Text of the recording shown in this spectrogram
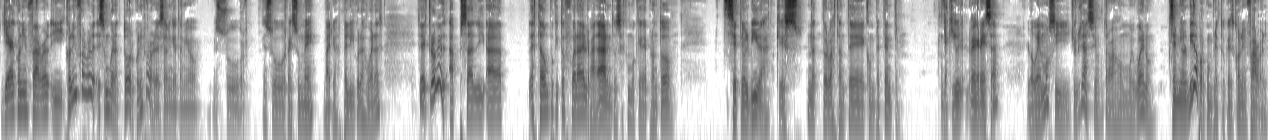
Llega Colin Farrell y Colin Farrell es un buen actor. Colin Farrell es alguien que ha tenido en su, en varias películas buenas. Creo que ha, ha estado un poquito fuera del radar, entonces como que de pronto se te olvida que es un actor bastante competente. Y aquí regresa, lo vemos y yo creo que hace un trabajo muy bueno. Se me olvida por completo que es Colin Farrell.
